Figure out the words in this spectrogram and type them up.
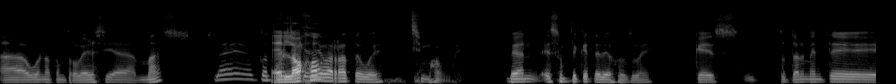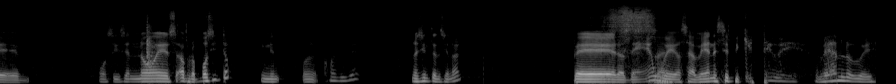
Ah, hubo una controversia más. Eh, que ojo? Lleva rato, güey. Simón, güey. Vean, es un piquete de ojos, güey. Que es totalmente. ¿Cómo se dice? No es a propósito. ¿Cómo se dice? No es intencional. Pero, Sí. damn, güey. O sea, vean ese piquete, güey. Véanlo, güey.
